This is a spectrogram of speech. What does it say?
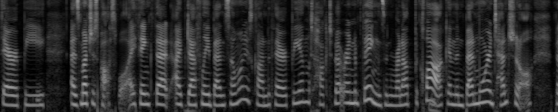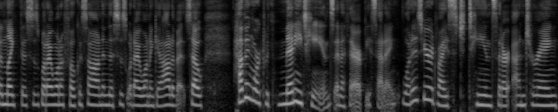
therapy as much as possible. I think that I've definitely been someone who's gone to therapy and talked about random things and run out the hmm. clock and then been more intentional, been like, this is what I want to focus on and this is what I want to get out of it. So, having worked with many teens in a therapy setting, what is your advice to teens that are entering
